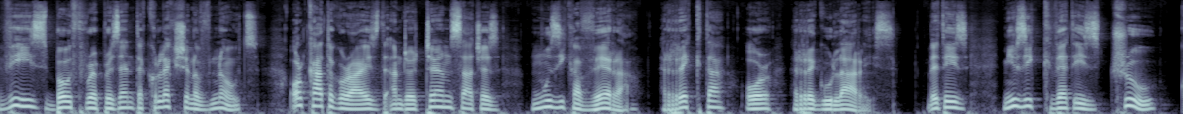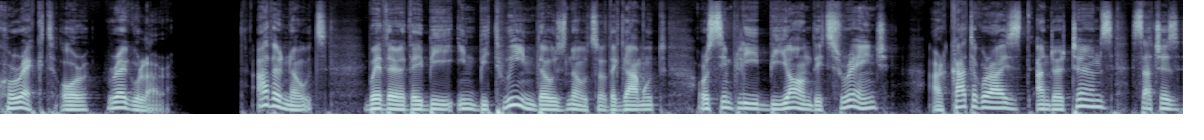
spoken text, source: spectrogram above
These both represent a collection of notes, all categorized under terms such as musica vera, recta, or regularis. That is, music that is true, correct, or regular. Other notes, whether they be in between those notes of the gamut or simply beyond its range, are categorized under terms such as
